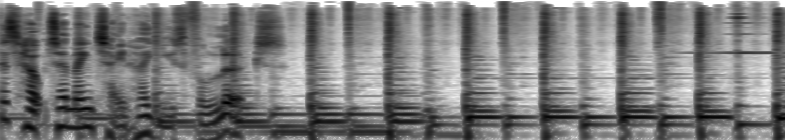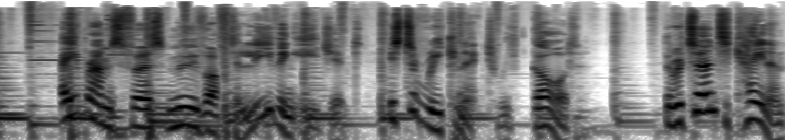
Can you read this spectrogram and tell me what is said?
has helped her maintain her youthful looks. Abraham's first move after leaving Egypt is to reconnect with God. The return to Canaan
